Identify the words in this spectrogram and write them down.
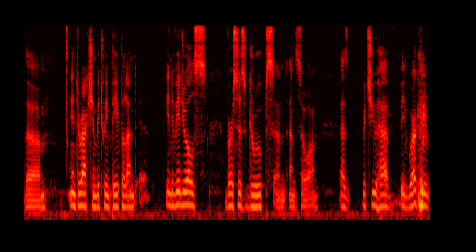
the um, interaction between people and uh, individuals versus groups and and so on, as which you have been working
